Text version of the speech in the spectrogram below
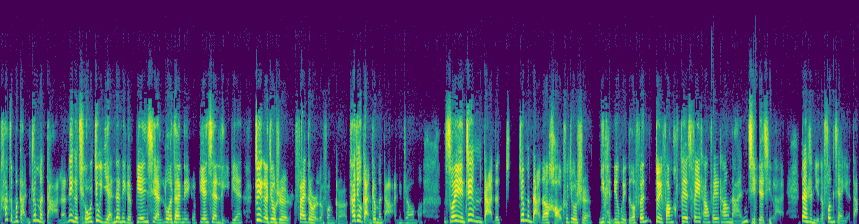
他怎么敢这么打呢？那个球就沿着那个边线落在那个边线里边，这个就是 Federer 的风格，他就敢这么打，你知道吗？所以这么打的，这么打的好处就是你肯定会得分，对方非非常非常难接起来，但是你的风险也大。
